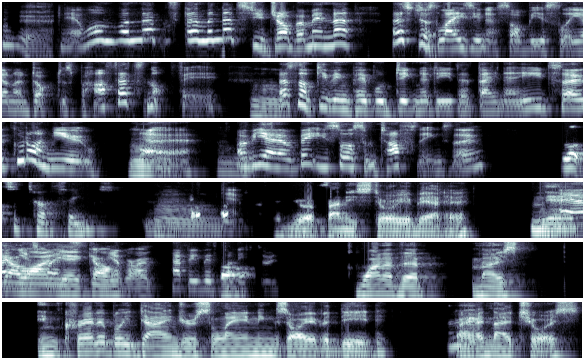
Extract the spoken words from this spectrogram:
Yeah. Yeah, well, that's I mean that's your job. I mean that that's just laziness, obviously, on a doctor's behalf. That's not fair. Mm. That's not giving people dignity that they need. So good on you. Mm. Yeah. Mm. Oh, yeah. I bet you saw some tough things though. Lots of tough things. Mm. Yeah. Tell you a funny story about her. Yeah, Uh, go yes, on. please. Yeah, go on, Yep. Graham. Happy with funny stories. One of the most incredibly dangerous landings I ever did. I had no choice.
